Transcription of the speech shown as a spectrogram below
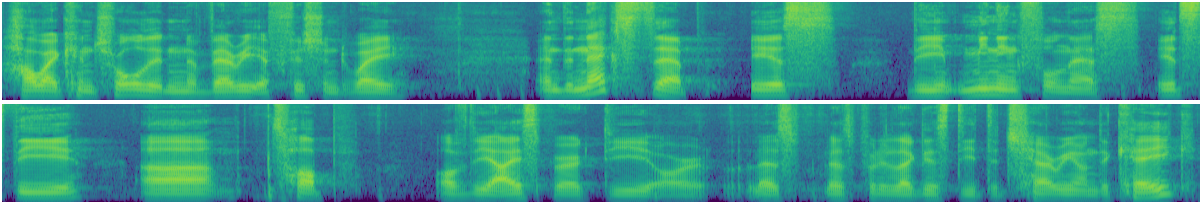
how I control it in a very efficient way. And the next step is the meaningfulness. It's the uh, top of the iceberg, the, or let's, let's put it like this, the, the cherry on the cake.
